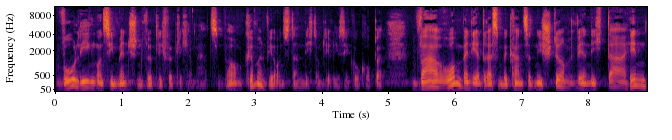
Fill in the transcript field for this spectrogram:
Wo liegen uns die Menschen wirklich, wirklich am Herzen? Warum kümmern wir uns dann nicht um die Risikogruppe? Warum, wenn die Adressen bekannt sind, nicht stürmen wir nicht dahin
